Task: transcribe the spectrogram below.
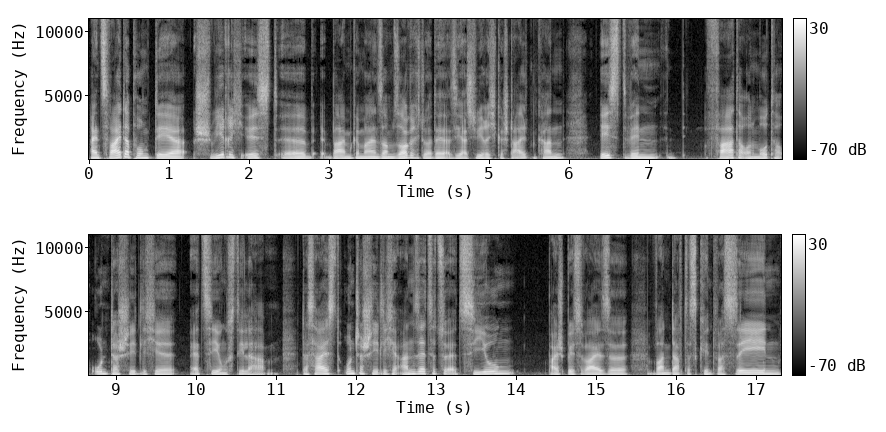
Ein zweiter Punkt, der schwierig ist äh, beim gemeinsamen Sorgerecht oder der sich als schwierig gestalten kann, ist, wenn Vater und Mutter unterschiedliche Erziehungsstile haben. Das heißt, unterschiedliche Ansätze zur Erziehung Beispielsweise, wann darf das Kind was sehen?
